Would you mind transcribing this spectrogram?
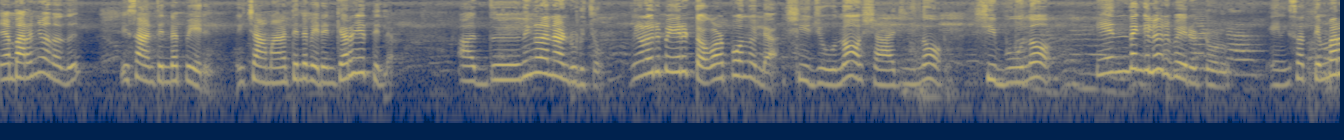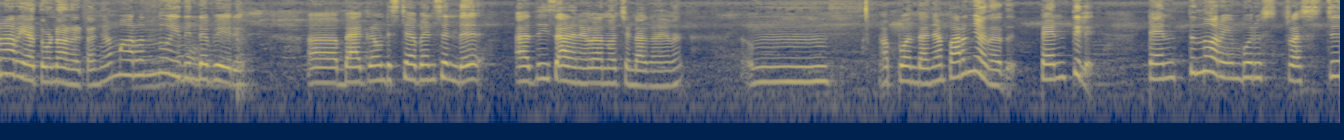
ഞാൻ പറഞ്ഞു വന്നത് ഈ സാധനത്തിന്റെ പേര് ഈ ചാമാനത്തിന്റെ പേര് എനിക്കറിയത്തില്ല. അത് നിങ്ങൾ തന്നെ കണ്ടുപിടിച്ചോ. നിങ്ങളൊരു പേരിട്ടോ കുഴപ്പമൊന്നുമില്ല. ഷിജുന്നോ ഷാജിന്നോ ഷിബുന്നോ എന്തെങ്കിലും ഒരു പേരിട്ടോളൂ. എനിക്ക് സത്യം പറഞ്ഞാൽ അറിയാത്തതുകൊണ്ടാണ് കേട്ടോ. ഞാൻ മറന്നു ഇതിന്റെ പേര്. ബാക്ക്ഗ്രൗണ്ട് ഡിസ്റ്റർബൻസ് ഉണ്ട്. അത് ഈ സാധനങ്ങളാണെന്ന് വെച്ചുണ്ടാക്കണതാണ് അപ്പോൾ എന്താ ഞാൻ പറഞ്ഞു തന്നത്. ടെൻത്തിൽ ടെൻത്ത് എന്ന് പറയുമ്പോൾ ഒരു സ്ട്രെസ്ഡ്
